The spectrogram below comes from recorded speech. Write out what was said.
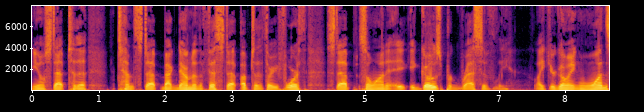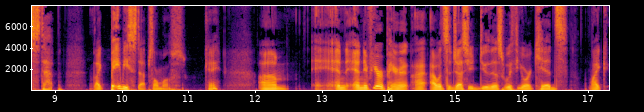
you know step to the tenth step, back down to the fifth step, up to the thirty fourth step, so on. It, it goes progressively, like you're going one step, like baby steps almost. Okay, um, and and if you're a parent, I, I would suggest you do this with your kids. Like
